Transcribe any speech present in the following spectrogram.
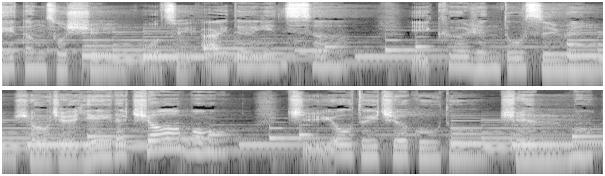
也当作是我最爱的颜色，一个人独自忍受着夜的折磨，只有对着孤独沉默，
